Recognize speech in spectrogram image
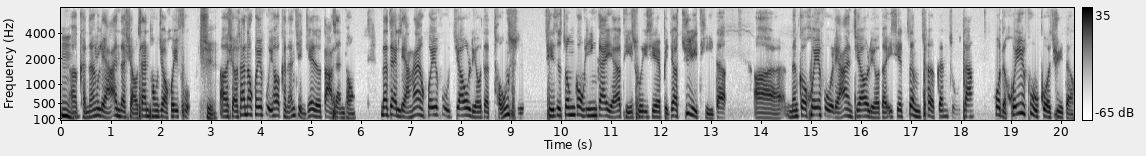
嗯，呃，可能两岸的小三通就要恢复，是。呃小三通恢复以后，可能紧接着大三通。那在两岸恢复交流的同时，其实中共应该也要提出一些比较具体的，啊、呃，能够恢复两岸交流的一些政策跟主张，或者恢复过去的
